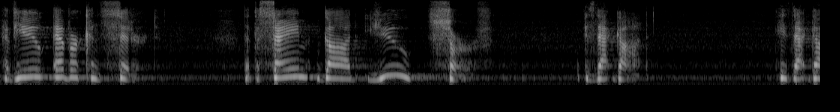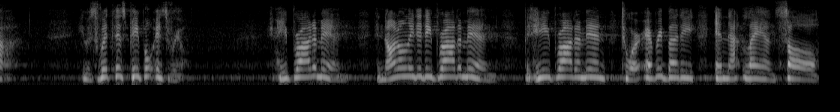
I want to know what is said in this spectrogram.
Have you ever considered that the same God you serve is that God? He's that God. He was with his people Israel, and he brought them in. And not only did he brought them in, but he brought them in to where everybody in that land saw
